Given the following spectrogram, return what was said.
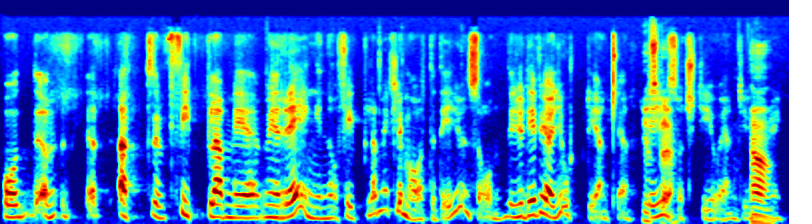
och eh, att fippla med, med regn och fippla med klimatet, det är ju en sån. Det är ju det vi har gjort egentligen. Just det är ju en sorts geoengineering. Ja.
